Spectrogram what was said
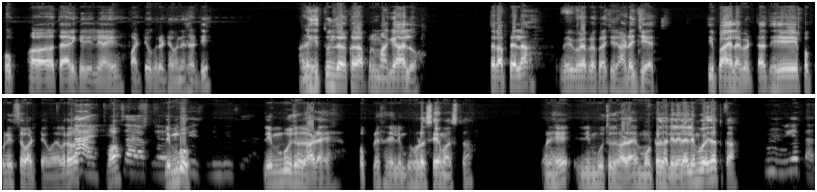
खूप तयारी केलेली आहे फाटी वगैरे ठेवण्यासाठी. आणि इथून जर का आपण मागे आलो तर आपल्याला वेगवेगळ्या प्रकारची झाडं जी आहेत ती पाहायला भेटतात. हे पपणीचं वाटतंय मला बरोबर? मग? लिंबू? लिंबीच- झाड. आहे. पपणीस आणि लिंबू थोडं सेम असतं. पण हे लिंबूचं झाड आहे. मोठं झालेलं आहे. लिंबू येतात का? हम्म, येतात.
